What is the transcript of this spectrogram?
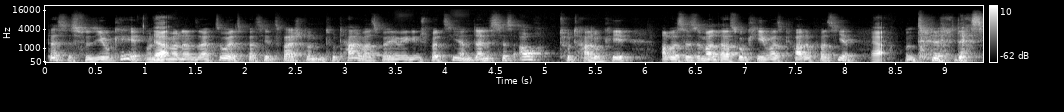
Das ist für sie okay. Und ja. wenn man dann sagt, so, jetzt passiert zwei Stunden total was, weil wir gehen spazieren, dann ist das auch total okay. Aber es ist immer das okay, was gerade passiert. Ja. Und das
